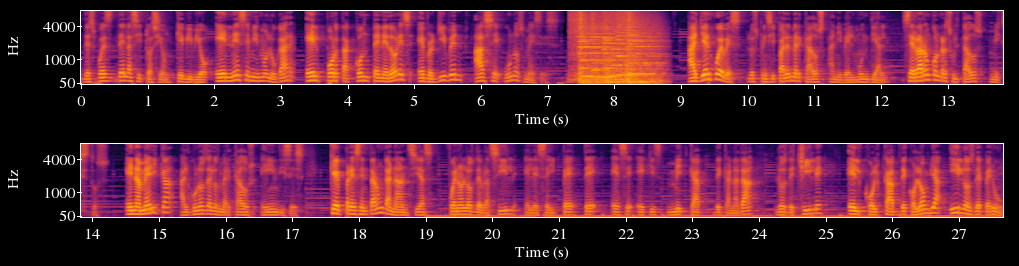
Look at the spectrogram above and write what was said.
después de la situación que vivió en ese mismo lugar el portacontenedores Ever Given hace unos meses. Ayer jueves, los principales mercados a nivel mundial cerraron con resultados mixtos. En América, algunos de los mercados e índices que presentaron ganancias fueron los de Brasil, el SIP TSX Midcap de Canadá, los de Chile, el Colcap de Colombia y los de Perú.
